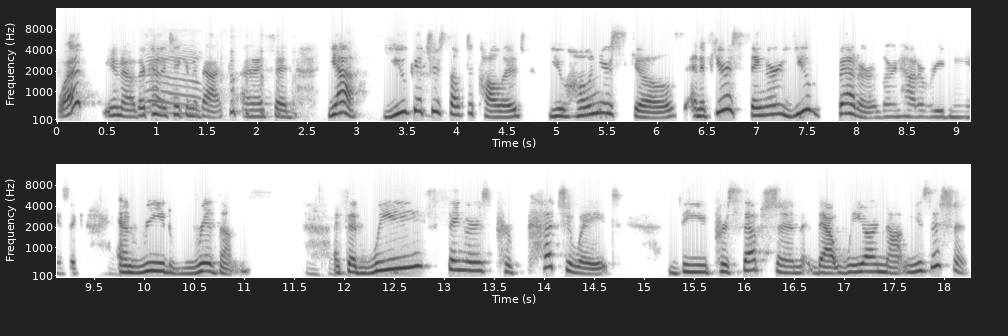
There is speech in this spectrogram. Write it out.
what you know they're kind of taken aback and i said yeah you get yourself to college, you hone your skills. And if you're a singer, you better learn how to read music and read rhythms. Okay. I said, we singers perpetuate the perception that we are not musicians.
